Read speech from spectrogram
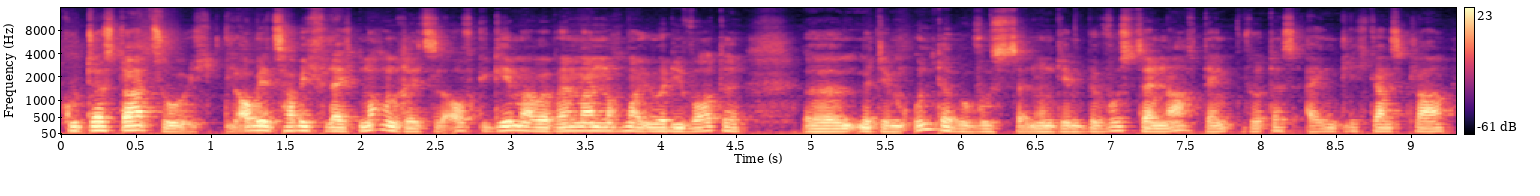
Gut, das dazu. Ich glaube, jetzt habe ich vielleicht noch ein Rätsel aufgegeben, aber wenn man nochmal über die Worte äh, mit dem Unterbewusstsein und dem Bewusstsein nachdenkt, wird das eigentlich ganz klar,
